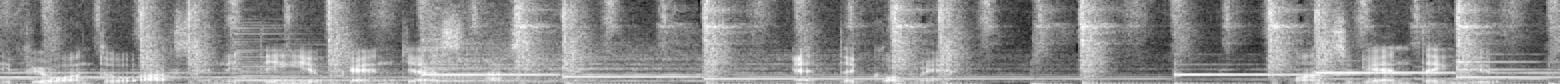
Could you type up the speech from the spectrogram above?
If you want to ask anything you can just ask it at the comment. Once again thank you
